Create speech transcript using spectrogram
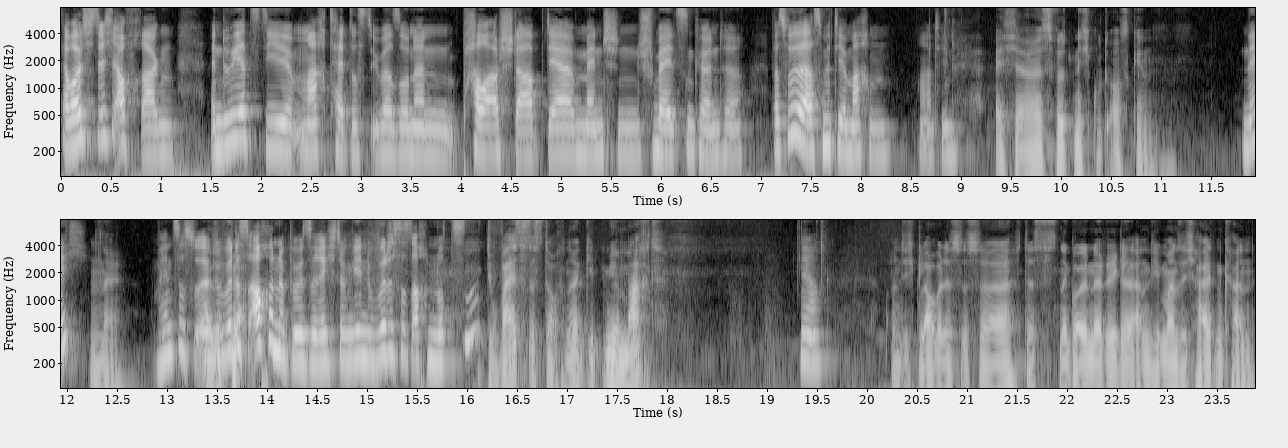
Da wollte ich dich auch fragen. Wenn du jetzt die Macht hättest über so einen Powerstab, der Menschen schmelzen könnte, was würde das mit dir machen, Martin? Ich, äh, es wird nicht gut ausgehen. Nicht? Nee. Meinst du, Also du würdest auch in eine böse Richtung gehen? Du würdest es auch nutzen? Du weißt es doch, ne? Gib mir Macht. Ja. Und ich glaube, das ist, äh, das ist eine goldene Regel, an die man sich halten kann.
